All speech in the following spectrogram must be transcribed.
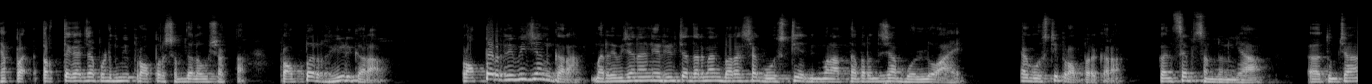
ह्या प्रत्येकाच्या पुढे तुम्ही प्रॉपर शब्द लावू शकता. प्रॉपर रीड करा. प्रॉपर रिव्हिजन करा. मग रिव्हिजन आणि रीडच्या दरम्यान बऱ्याचशा गोष्टी आहेत. मी तुम्हाला आतापर्यंत ज्या बोललो आहे. त्या गोष्टी प्रॉपर करा. कन्सेप्ट समजून घ्या. तुमच्या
